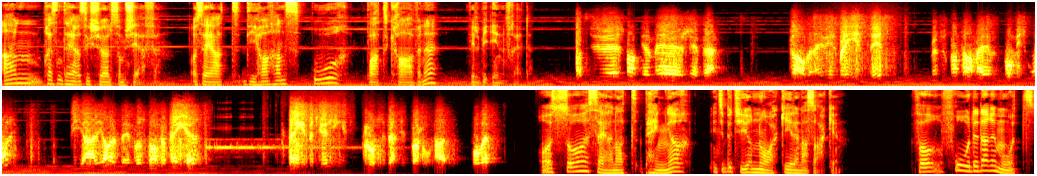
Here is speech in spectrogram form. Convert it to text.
Han presenterer seg sjøl som sjefen, og sier at de har hans ord på at kravene vil bli innfridd. Du snakker med sjefen. Kravene vil bli innfridd. Men du kan ta meg på mitt ord. Vi er i arbeid med Og så sier han at penger ikke betyr noe i denne saken. For Frode derimot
